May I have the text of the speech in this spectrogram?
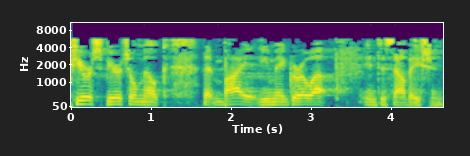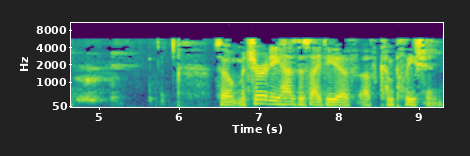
pure spiritual milk, that by it you may grow up into salvation. So maturity has this idea of, of completion.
